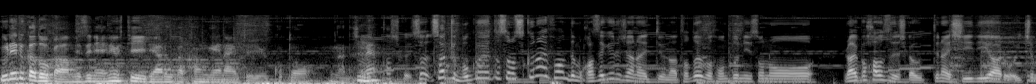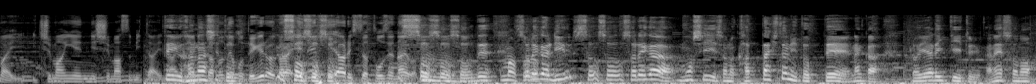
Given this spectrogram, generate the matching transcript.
売れるかどうかは別に NFT であろうが関係ないということなんですね。確かにさっき僕が言ったその少ないファンでも稼げるじゃないっていうのは例えば本当にそのライブハウスでしか売ってない CDR を1枚1万円にしますみたいなっていう話とでもできるわけだからそうそうそう。NFT ある必要は当然ないわけ。そうそうそう。で、まあそれがそ理由、そうそう、それが、もし、その買った人にとって、なんか、ロイヤリティというかね、その、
